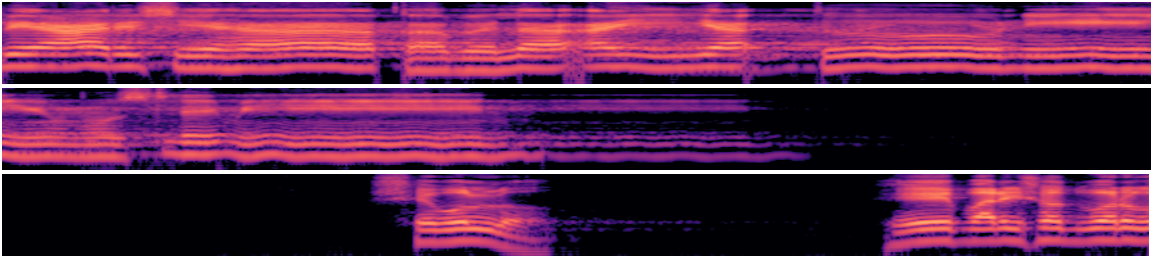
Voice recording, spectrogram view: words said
بعرشها قبل أن يأتوني مسلمين সে বলল হে পারিষদবর্গ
